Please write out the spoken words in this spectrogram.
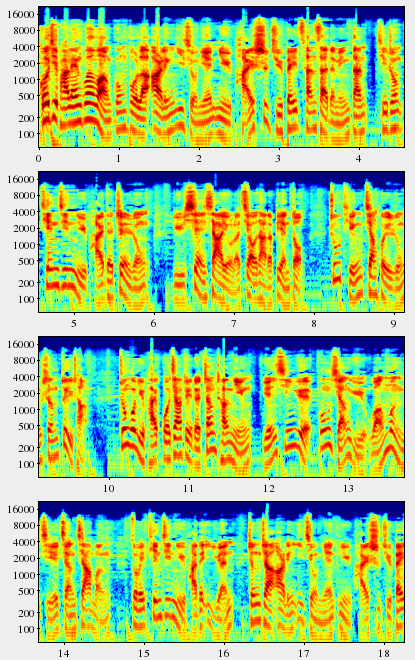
国际排联官网公布了2019年女排世俱杯参赛的名单，其中天津女排的阵容与线下有了较大的变动，朱婷将会荣升队长。中国女排国家队的张常宁、袁心玥、龚翔宇、王梦洁将加盟，作为天津女排的一员，征战2019年女排世俱杯。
